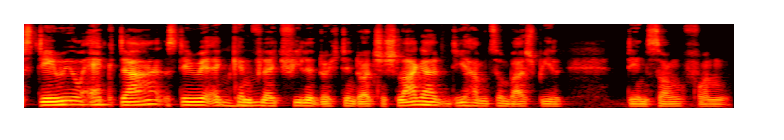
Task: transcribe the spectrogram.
Stereo Act da. Stereo Act Mhm. kennen vielleicht viele durch den deutschen Schlager. Die haben zum Beispiel den Song von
